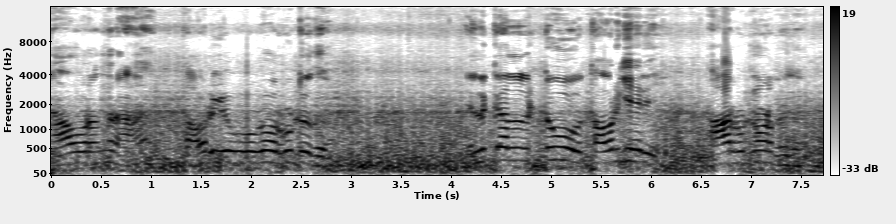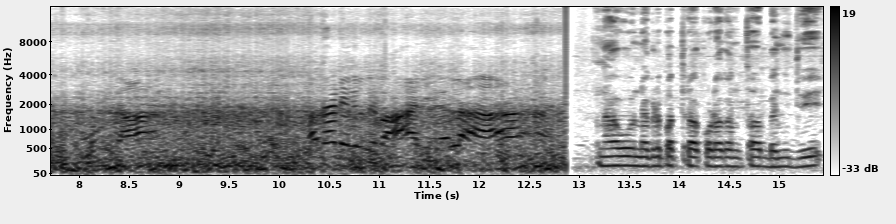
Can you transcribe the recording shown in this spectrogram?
ಯಾವ ಊರಂದ್ರ? ತಾವ್ರಿಗೆ ಹೋಗೋ ರೂಟ್ ಅದು. ಇಲ್ಕಲ್ ಟು ತಾವ್ರಗೇರಿ. ಆ ರೂಟ್ ನೋಡ್ಬೇಕು. ನಾವು ನಗಡು ಪತ್ರ ಕೊಡೋಕಂತ ಬಂದಿದ್ವಿ.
